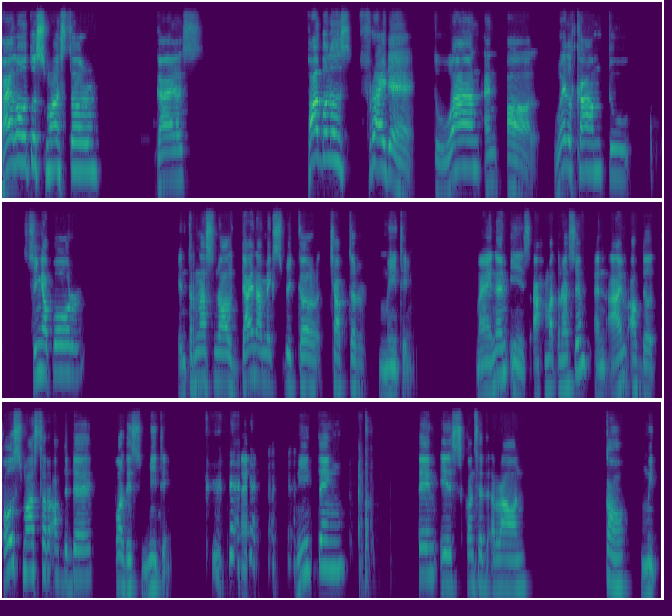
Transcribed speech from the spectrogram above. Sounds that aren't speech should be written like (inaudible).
Hello, Toastmaster, guys. Fabulous Friday to one and all. Welcome to Singapore International Dynamic Speaker Chapter Meeting. My name is Ahmad Rasim, and I'm of the Toastmaster of the day for this meeting. (laughs) meeting theme is considered around commitment.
